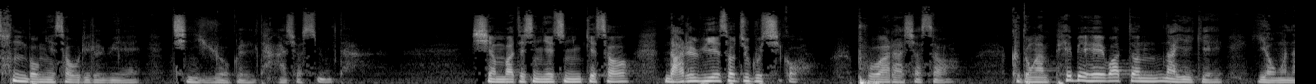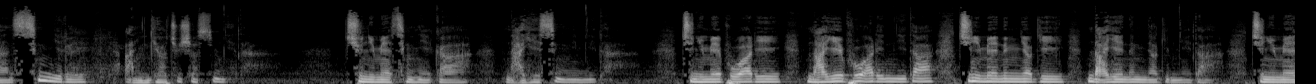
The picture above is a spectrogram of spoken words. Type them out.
선봉에서 우리를 위해 친히 유혹을 당하셨습니다. 시험 받으신 예수님께서 나를 위해서 죽으시고 부활하셔서 그동안 패배해왔던 나에게 영원한 승리를 안겨주셨습니다. 주님의 승리가 나의 승리입니다. 주님의 부활이 나의 부활입니다. 주님의 능력이 나의 능력입니다. 주님의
